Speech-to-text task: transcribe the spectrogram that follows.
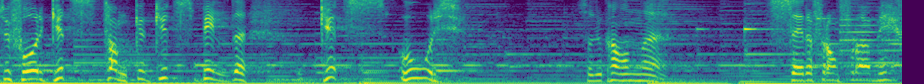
At du får Guds tanke, Guds bilde, Guds ord, så du kan eh, se det framfor deg med.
